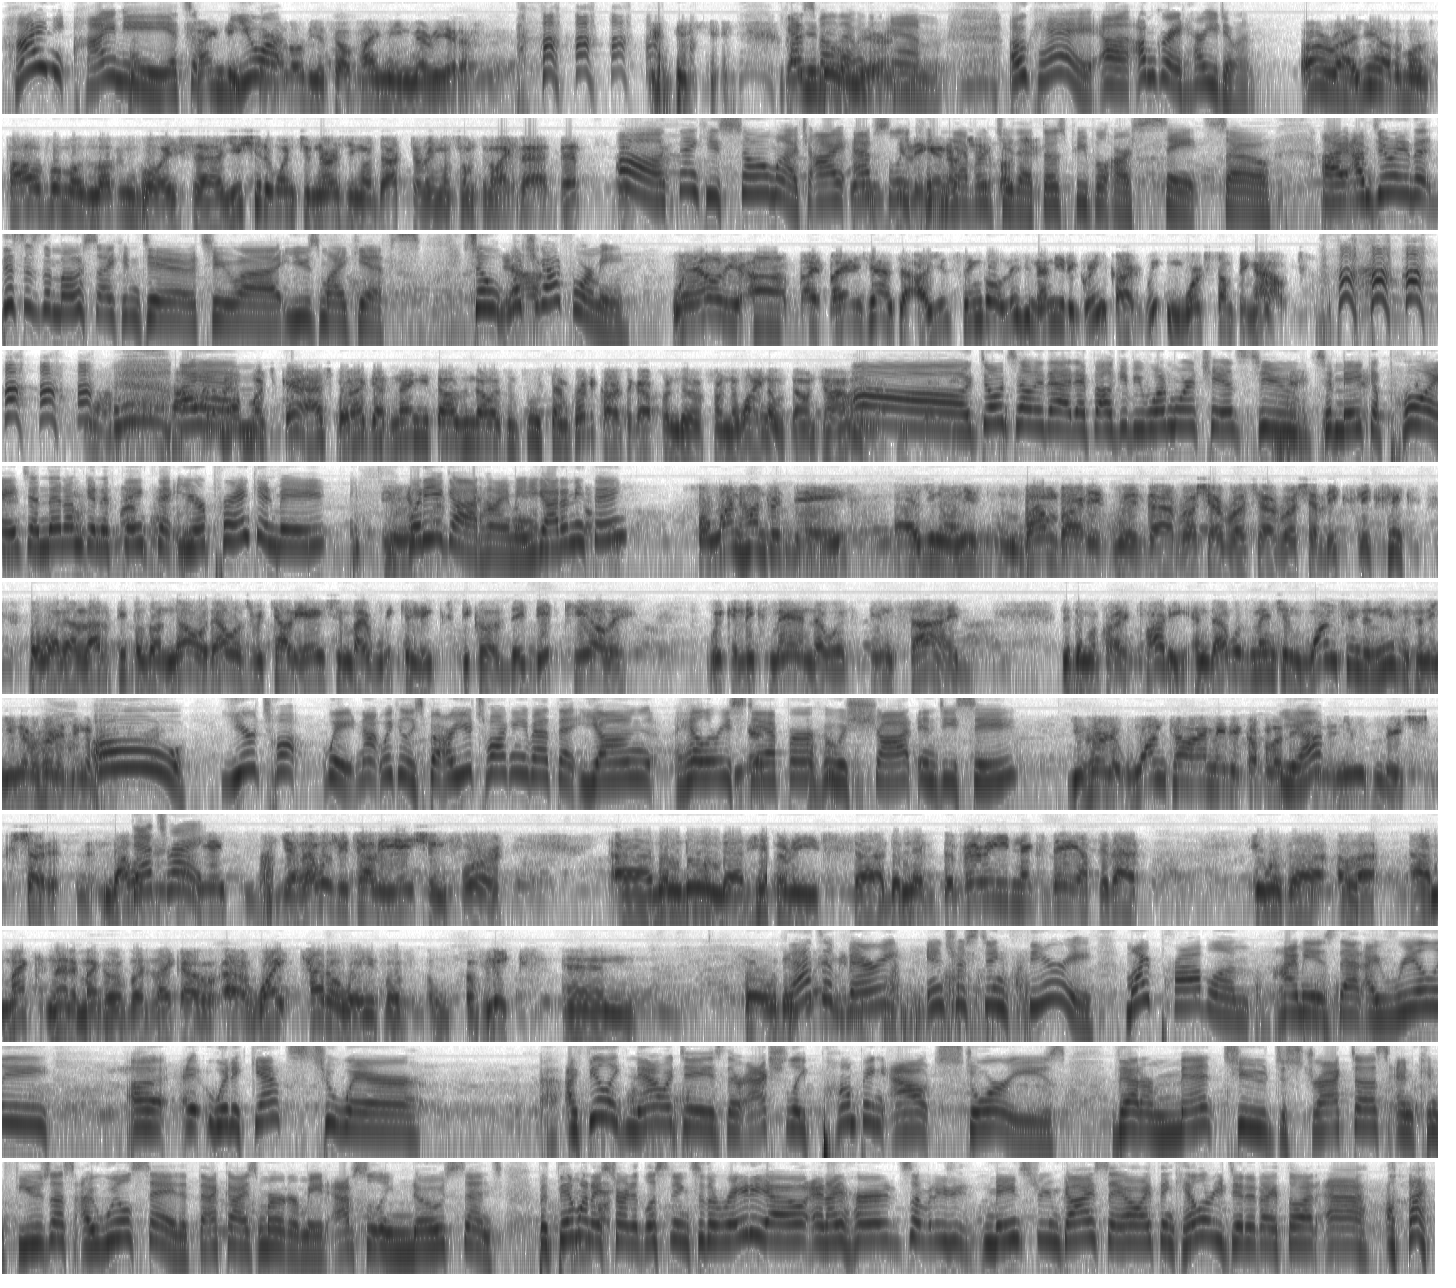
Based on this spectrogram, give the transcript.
Jaime. Jaime. It's a, Jaime, you are. hello to yourself. Jaime Marietta. You got to spell that with there? an M. Okay. Uh, I'm great. How are you doing? All right, you have the most powerful, most loving voice. Uh, you should have went to nursing or doctoring or something like that. That Oh, thank you so much. I absolutely could never do that. you. Those people are saints. So I, I'm doing that. This is the most I can do to uh, use my gifts. So what you got for me? well, uh, by, by any chance, are you single? Listen, I need a green card. We can work something out. Now, I, don't have much cash, but I got ninety thousand dollars in food stamp credit cards I got from the from the winos downtown. Oh, don't tell me that. If I'll give you one more chance to to make a point, and then I'm going to think that you're pranking me. What do you got, Jaime? You got anything? for 100 days, uh, you know, he's bombarded with uh, Russia, Russia, Russia, leaks, leaks, leaks. But what a lot of people don't know, that was retaliation by WikiLeaks because they did kill a WikiLeaks man that was inside the Democratic Party. And that was mentioned once in the news, and then you never heard anything about it. Oh, you're talking. Wait, not WikiLeaks, but are you talking about that young Hillary staffer who was shot in D.C.? You heard it one time, maybe a couple of days Yep. in the news, and they sh- shut it. That was That's right. retaliation. Yeah, that was retaliation for uh, them doing that. Hillary's uh, the ne- the very next day after that, it was a, a, a mic- not a micro, but like a, a white tidal wave of, of, of leaks, and so That's a very interesting theory. My problem, Jaime, is that I really, uh, it- when it gets to where I feel like nowadays they're actually pumping out stories that are meant to distract us and confuse us. I will say that that guy's murder made absolutely no sense. But then when I started listening to the radio and I heard somebody, mainstream guy, say, "Oh, I think Hillary did it," I thought, ah, like,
